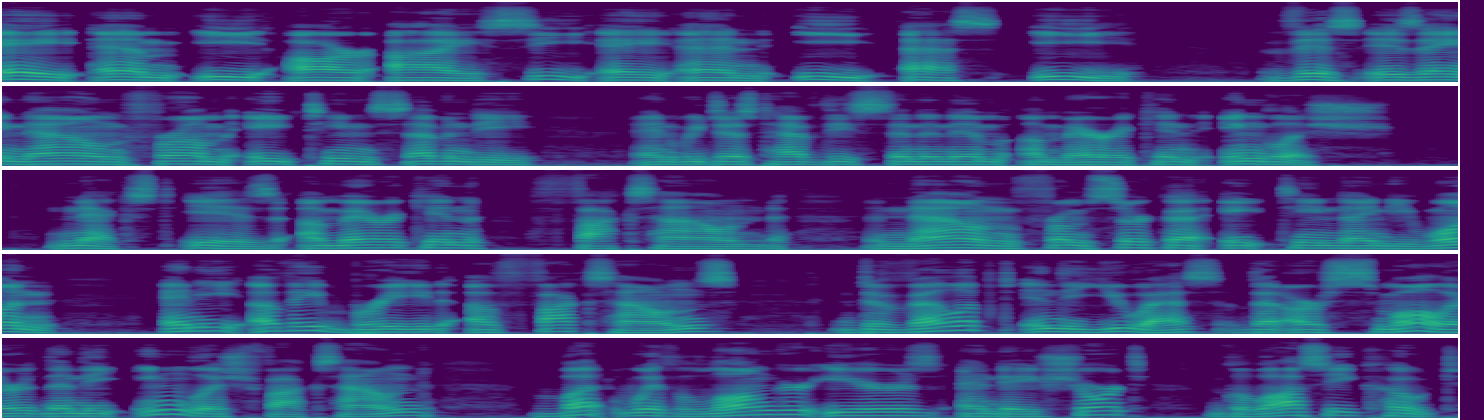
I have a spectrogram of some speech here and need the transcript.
A M E R I C A N E S E. This is a noun from 1870, and we just have the synonym American English. Next is American Foxhound, a noun from circa 1891, any of a breed of foxhounds developed in the U.S. that are smaller than the English foxhound, but with longer ears and a short, glossy coat,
